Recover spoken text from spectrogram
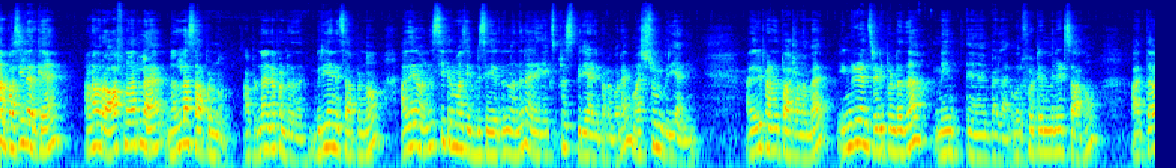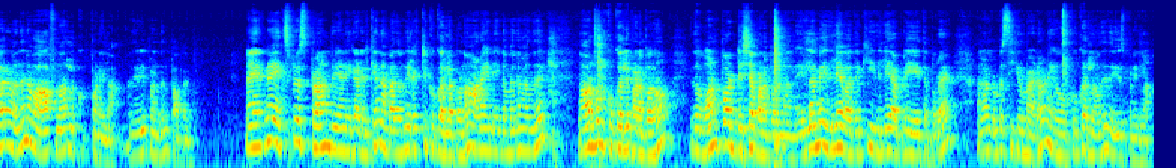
நான் பசியில் இருக்கேன். ஆனால் ஒரு ஆஃப் அன் ஹவரில் நல்லா சாப்பிட்ணும். அப்படின்னா என்ன பண்ணுறது பிரியாணி சாப்பிட்ணும். அதே வந்து சீக்கிரமாக எப்படி செய்யறதுன்னு வந்து நான் எக்ஸ்பிரஸ் பிரியாணி பண்ண போகிறேன் மஷ்ரூம் பிரியாணி. அது எப்படி பண்ணது பார்க்கலாம் நம்ம. இன்க்ரீடியன்ஸ் ரெடி பண்ணுறது தான் மெயின் வேலை. ஒரு ஃபோர் டென் மினிட்ஸ் ஆகும். அது தவிர வந்து நம்ம ஆஃப் அன் ஹவரில் குக் பண்ணிடலாம். அது ரெடி பண்ணுறதுன்னு பார்ப்பேன் நான் ஏற்கனவே எக்ஸ்பிரஸ் ப்ரான் பிரியாணி காட்டியிருக்கேன் நம்ம அதை வந்து எலக்ட்ரிக் குக்கரில் பண்ணோம் ஆனால் இன்றைக்கி நம்ம என்ன வந்து நார்மல் குக்கர்லேயே பண்ண போகிறோம் இது ஒன் பாட் டிஷ்ஷாக பண்ண போகிறேன் நான். எல்லாமே இதிலே வதக்கி இதிலே அப்படியே ஏற்ற போகிறேன் அதனால் ரொம்ப சீக்கிரமாக ஆகிடும் நீங்கள் குக்கரில் வந்து இதை யூஸ் பண்ணிக்கலாம்.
